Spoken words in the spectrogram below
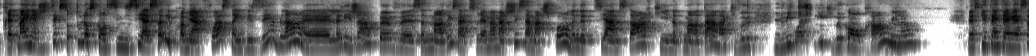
le traitement énergétique, surtout lorsqu'on s'initie à ça les premières fois, c'est invisible. Hein? Euh, là, les gens peuvent euh, se demander, ça a-tu vraiment marché? Ça marche pas? On a notre petit hamster qui est notre mental, hein, qui veut lui toucher, qui veut comprendre. Mais ce qui est intéressant,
